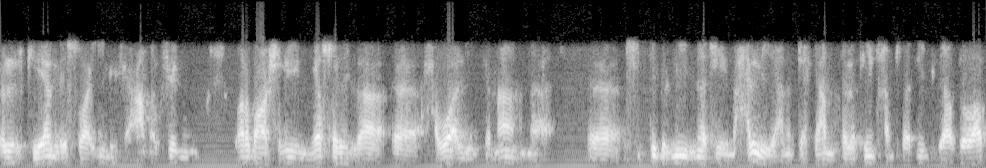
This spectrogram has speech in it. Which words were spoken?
الكيان الإسرائيلي في عام 2024 يصل إلى آه، حوالي كمان 6% آه، من الناتج المحلي. يعني بتحكي عن 30 35 مليار دولار.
